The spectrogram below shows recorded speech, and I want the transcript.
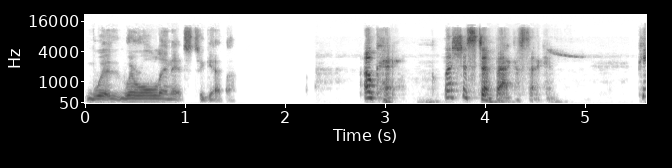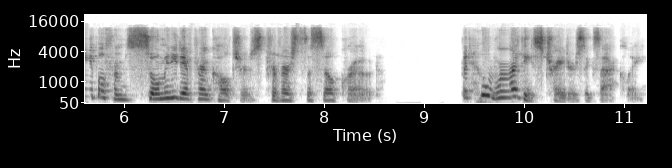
we're, we're all in it together. Okay, let's just step back a second. People from so many different cultures traversed the Silk Road. But who were these traders exactly?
